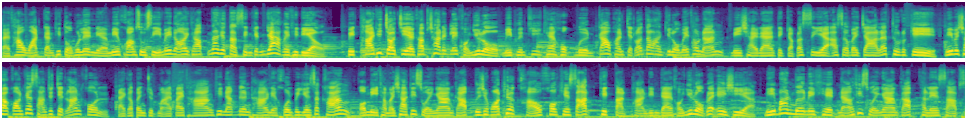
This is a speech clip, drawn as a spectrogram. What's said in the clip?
แต่ถ้าวัดกันที่ตัวผู้เล่นเนี่ยมีความสูสีไม่น้อยครับน่าจะตัดสินกันยากเลยทีเดียว ปิดท้ายที่จอร์เจียครับชาติเล็กๆของยุโรปมีพื้นที่แค่ 69,700 ตารางกิโลเมตรเท่านั้น มีชายแดนติดกับรัสเซียอาเซอร์ไบจานและตุรกี มีประชากรแค่ 3.7 ล้านคน แต่ก็เป็นจุดหมายปลายทางที่นักเดินทางเนี่ยควรไปเยือนสักครั้ง เพราะมีธรรมชาติที่สวยงามครับ โดยเฉพาะเทือกเขาคอเคซัสที่ตัดผ่านดินแดนของยุโรปและเอเชีย มีบ้านเมืองในเขตหนาวที่สวยงามครับ ทะเลสาบเซ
